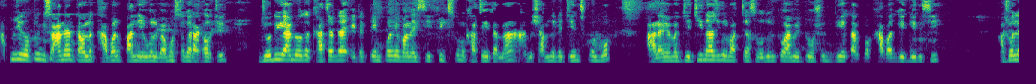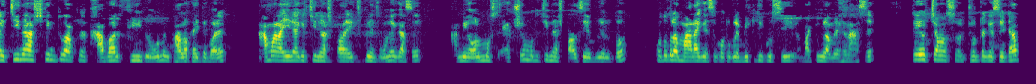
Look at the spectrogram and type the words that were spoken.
আপনি যদি নতুন কিছু আনেন, তাহলে খাবার, পানি এগুলো ব্যবস্থা করে রাখা উচিত। যদি আমি ওদের খাঁচাটা, এটা টেম্পোরারি বানাইছি ফিক্স কোনো খাঁচা এটা না, আমি সামনে এটা চেঞ্জ করব। আর আমি আমার যে চীনা হাঁসগুলো বাচ্চা আছে, ওদেরকেও আমি একটু ওষুধ দিয়ে তারপর খাবার দিয়ে দিয়ে দিছি। আসলে চীনা হাঁস কিন্তু আপনার খাবার ফিড অনেক ভালো খাইতে পারে। আমার এর আগে চীনা হাঁস পাওয়ার এক্সপিরিয়েন্স অনেক আছে। আমি অলমোস্ট একশোর মতো চীনা পালছি এ পর্যন্ত। কতগুলো মারা গেছে, কতগুলো বিক্রি করছি, বাকিগুলো আমার এখানে আছে। তো এই হচ্ছে আমার ছোট্ট সেট আপ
